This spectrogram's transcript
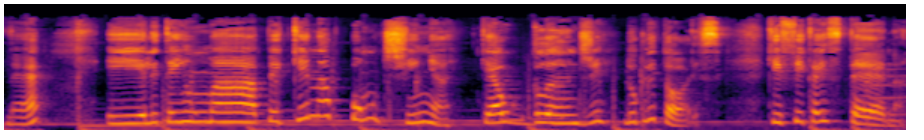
né? E ele tem uma pequena pontinha, que é o glande do clitóris, que fica externa,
